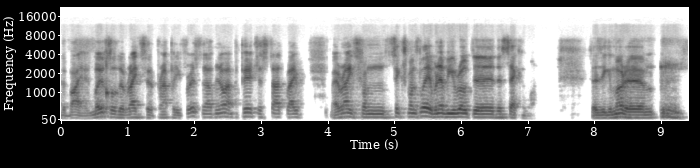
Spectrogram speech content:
the buyer. Michael the rights to the property first. And you know I'm prepared to start my my rights from six months later, whenever you wrote the, the second one. Says the Gemara.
